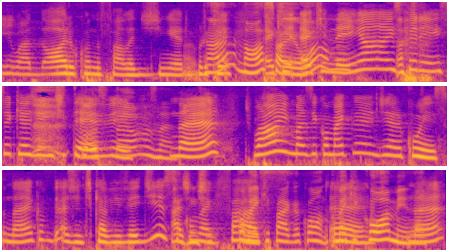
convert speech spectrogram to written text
Eu adoro quando fala de dinheiro, porque Ah, nossa, é que, é que nem a experiência que a gente teve, Gostamos, né? né? Tipo, ai, mas e como é que ganha dinheiro com isso, né? A gente quer viver disso, A como gente, é que faz? como é que paga a conta? Como é, É, que come, né? né?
